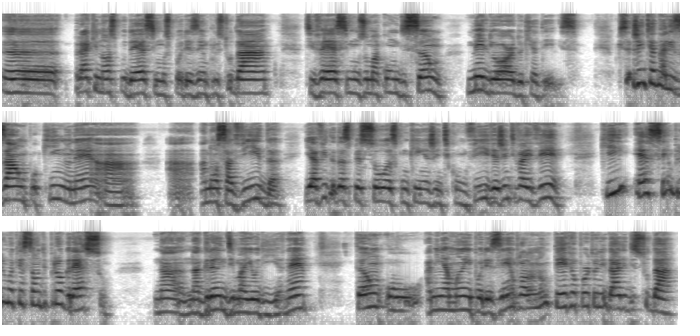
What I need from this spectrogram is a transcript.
uh, para que nós pudéssemos, por exemplo, estudar, tivéssemos uma condição melhor do que a deles. Porque se a gente analisar um pouquinho, né, a, a, a nossa vida e a vida das pessoas com quem a gente convive, a gente vai ver que é sempre uma questão de progresso, na, na grande maioria, né? Então, o, a minha mãe, por exemplo, ela não teve oportunidade de estudar,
